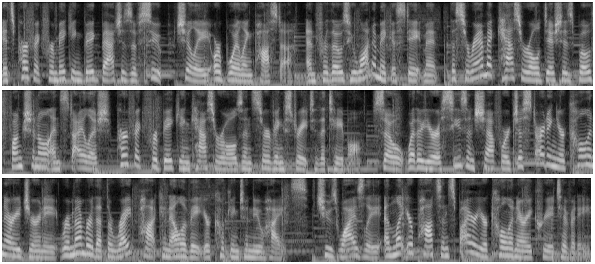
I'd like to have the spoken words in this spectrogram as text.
It's perfect for making big batches of soup, chili, or boiling pasta. And for those who want to make a statement, the ceramic casserole dish is both functional and stylish, perfect for baking casseroles and serving straight to the table. So, whether you're a seasoned chef or just starting your culinary journey, remember that the right pot can elevate your cooking to new heights. Choose wisely and let your pots inspire your culinary creativity.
